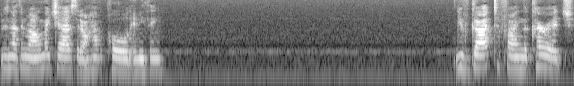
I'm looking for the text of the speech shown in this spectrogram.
There's nothing wrong with my chest. I don't have a cold, anything. You've got to find the courage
